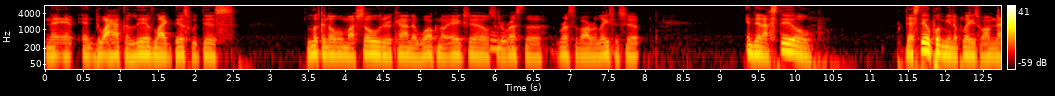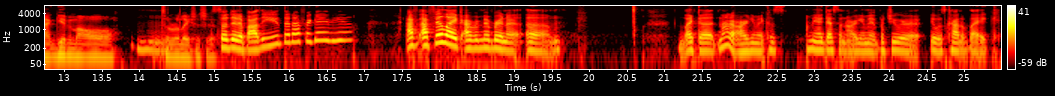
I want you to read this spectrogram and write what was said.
and, and, and do I have to live like this with this, looking over my shoulder, kind of walking on eggshells for the rest of rest of our relationship? And then I still, that still put me in a place where I'm not giving my all to the relationship. so did it bother you that i forgave you i, I feel like i remember in a um like a not an argument because i mean i guess an argument but you were it was kind of like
